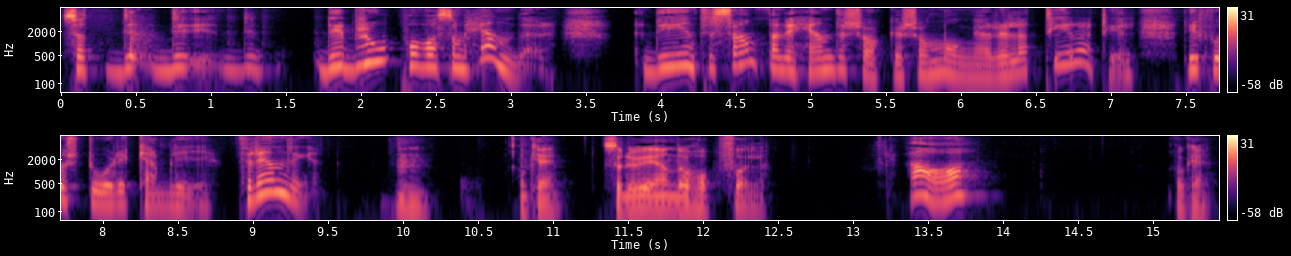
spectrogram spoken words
Så det, det, det, det beror på vad som händer. Det är intressant när det händer saker som många relaterar till. Det är först då det kan bli förändringar. Mm. Okej, okay. så du är ändå hoppfull? Ja. Okej. Okay.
